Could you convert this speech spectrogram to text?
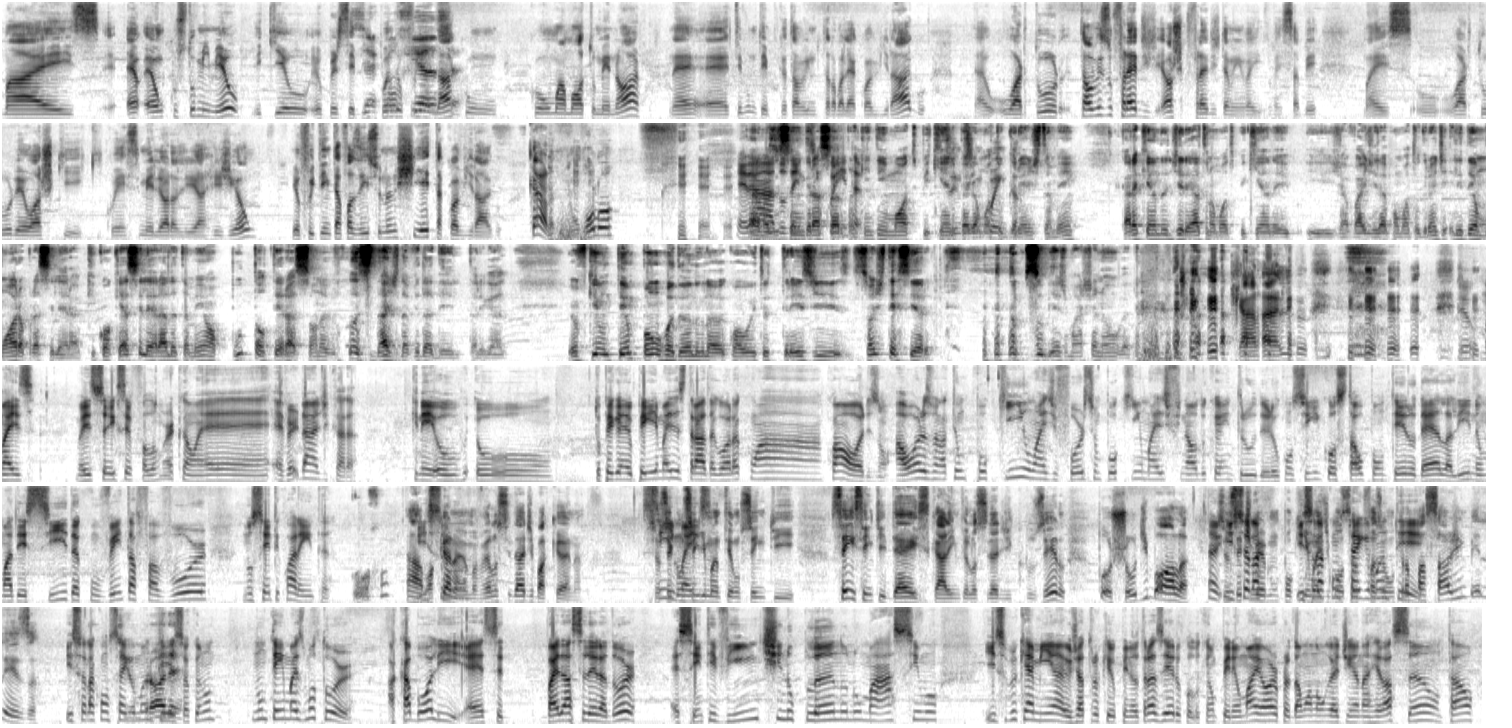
Mas é, é um costume meu e que eu, eu percebi é quando eu fui confiança. andar com, com uma moto menor, né? é, teve um tempo que eu tava indo trabalhar com a Virago. é, o Arthur, talvez o Fred, eu acho que o Fred também vai, vai saber, mas o, o Arthur eu acho que, que conhece melhor ali a região. Eu fui tentar fazer isso na Anchieta com a Virago. Cara, não rolou. Era é, mas isso é engraçado. 250? Pra quem tem moto pequena e pega moto 250. grande também, cara que anda direto na moto pequena e, e já vai direto pra moto grande, ele demora pra acelerar. Porque qualquer acelerada também é uma puta alteração na velocidade da vida dele, tá ligado? Eu fiquei um tempão rodando na- com a 883 de, só de terceira. não subi as marchas não, velho. Caralho. Eu- mas, mas isso aí que você falou, Marcão, é, é verdade, cara. Que nem eu, eu, tô pegando, eu peguei mais estrada agora com a, com a Horizon. A Horizon ela tem um pouquinho mais de força e um pouquinho mais de final do que a Intruder. Eu consigo encostar o ponteiro dela ali numa descida com vento a favor no 140. Porra. Ah, Isso- bacana, é uma velocidade bacana. Se Sim, você conseguir mas- manter um 100 e, 100, 110, cara, em velocidade de cruzeiro, pô, show de bola. É, Se você ela- tiver um pouquinho mais de motor consegue pra fazer manter. uma ultrapassagem, beleza. Isso ela consegue manter, brother. só que eu não, não tenho mais motor. Acabou ali. É, você vai dar acelerador, é 120 no plano no máximo. Isso porque a minha, eu já troquei o pneu traseiro, coloquei um pneu maior para dar uma alongadinha na relação tal.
